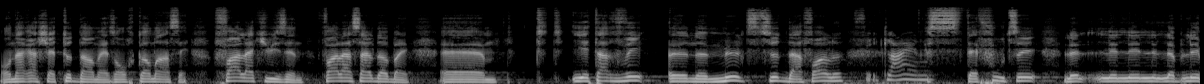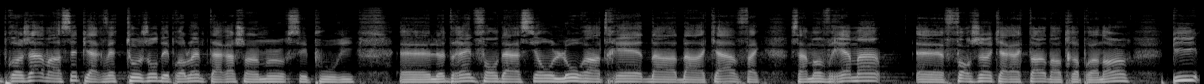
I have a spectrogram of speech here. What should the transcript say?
on arrachait tout dans la maison, on recommençait. Faire la cuisine, faire la salle de bain. Euh, il est arrivé une multitude d'affaires, là. C'est clair. là. C'était fou, tu sais. Le- le- le- le- les projets avançaient, puis il arrivait toujours des problèmes. T'arraches un mur, c'est pourri. Euh, le drain de fondation, l'eau rentrait dans, dans la cave. Fait que ça m'a vraiment euh, forgé un caractère d'entrepreneur. Puis,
